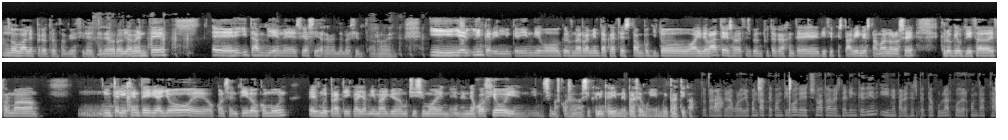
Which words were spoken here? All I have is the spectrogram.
No vale, pero te lo tengo que decir. El tenedor, obviamente. Eh, y también eh, soy así de rebelde, lo siento, Rubén. Y el LinkedIn. LinkedIn digo que es una herramienta que a veces está un poquito, hay debates, a veces veo en Twitter que la gente dice que está bien, que está mal, no lo sé. Creo que utilizada de forma mm, inteligente, diría yo, eh, o con sentido común, es muy práctica y a mí me ha ayudado muchísimo en, el negocio y en muchísimas cosas. Así que LinkedIn me parece muy, muy práctica. Totalmente de acuerdo. Yo contacté contigo, de hecho, a través de LinkedIn y me parece espectacular poder contactar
